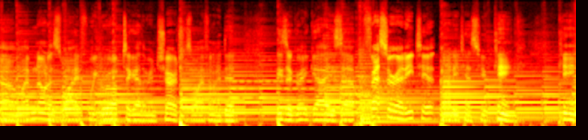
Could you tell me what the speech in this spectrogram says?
Um, I've known his wife. We grew up together in church. His wife and I did. He's a great guy. He's a professor at ETS, not ETSU, King, King.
